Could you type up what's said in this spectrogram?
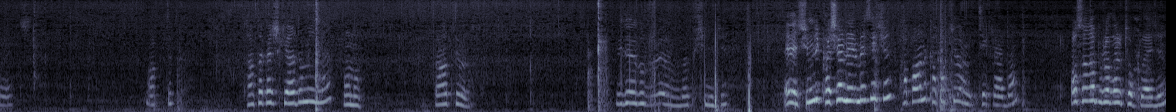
Evet. Attık. Tahta kaşık yardımıyla onu dağıtıyoruz. Videoyu durduruyorum da pişince. Evet şimdi kaşarın erimesi için kapağını kapatıyorum tekrardan. O sırada buraları toplayacağım.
